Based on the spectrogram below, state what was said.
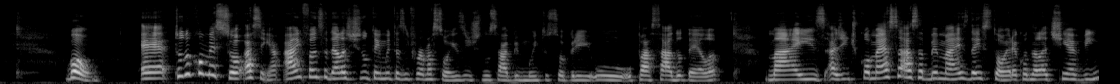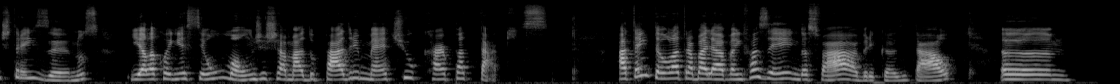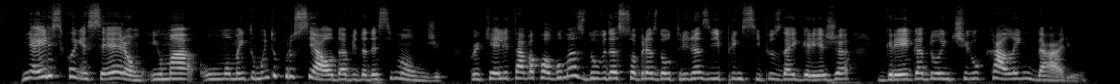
Bom, é, tudo começou. Assim, a, a infância dela a gente não tem muitas informações, a gente não sabe muito sobre o, o passado dela. Mas a gente começa a saber mais da história quando ela tinha 23 anos e ela conheceu um monge chamado Padre Matthew Karpatakis. Até então ela trabalhava em fazendas, fábricas e tal. Ahn, e aí eles se conheceram em uma, um momento muito crucial da vida desse monge, porque ele estava com algumas dúvidas sobre as doutrinas e princípios da igreja grega do antigo calendário,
